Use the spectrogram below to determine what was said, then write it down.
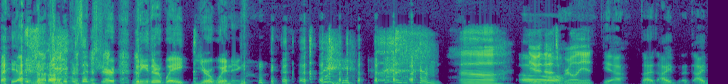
I'm not 100 percent sure, but either way, you're winning. Oh, dude, that's Oh. brilliant. yeah I, I i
